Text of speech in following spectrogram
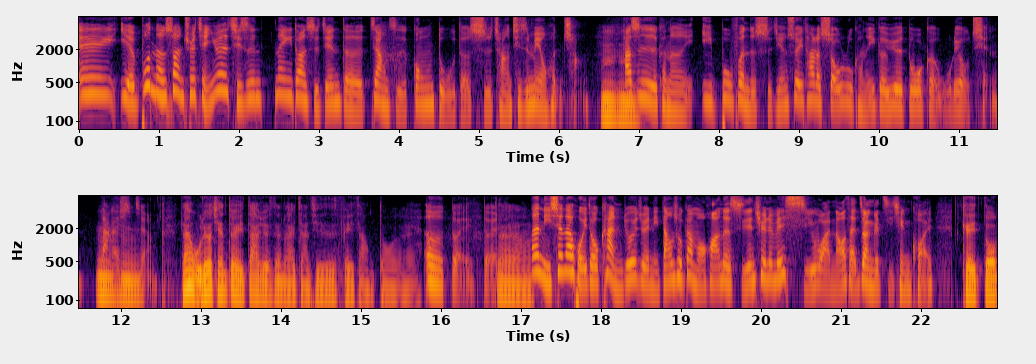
诶，也不能算缺钱，因为其实那一段时间的这样子攻读的时长其实没有很长，嗯哼，它是可能一部分的时间，所以他的收入可能一个月多个五六千，大概是这样。嗯、但五六千对于大学生来讲，其实是非常多的。呃，对对对啊。但你现在回头看，你就会觉得你当初干嘛花那时间去那边洗碗，然后才赚个几千块，可以多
